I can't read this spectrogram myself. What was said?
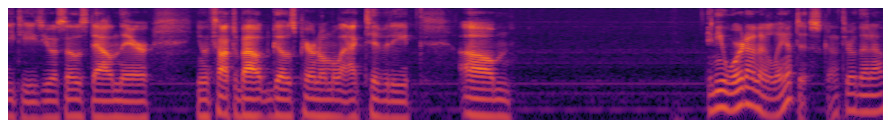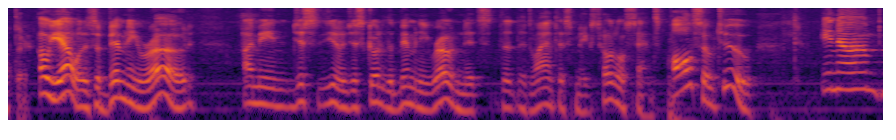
ETs, USOs down there. You know we've talked about ghost paranormal activity. Um, any word on Atlantis? Gotta throw that out there. Oh yeah, well, it's a Bimini Road. I mean, just you know, just go to the Bimini Road, and it's the, the Atlantis makes total sense. Also, too, in um,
